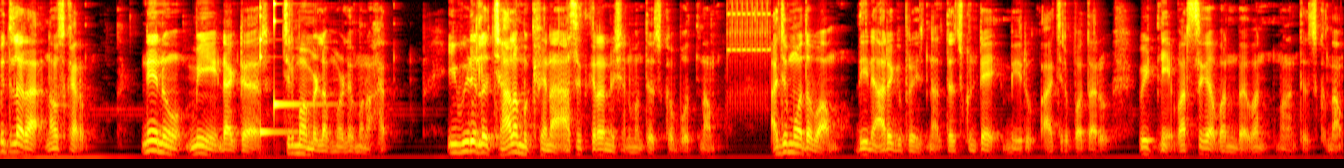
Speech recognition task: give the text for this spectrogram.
మిత్రులారా నమస్కారం. నేను మీ డాక్టర్ చిరుమామిళ్ళ మురళి మనోహర్. ఈ వీడియోలో చాలా ముఖ్యమైన ఆసక్తికరమైన విషయాన్ని మనం తెలుసుకోబోతున్నాం. అజమోదవాము. దీని ఆరోగ్య ప్రయోజనాలు తెలుసుకుంటే మీరు ఆశ్చర్యపోతారు. వీటిని వరుసగా వన్ బై వన్ మనం తెలుసుకుందాం.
